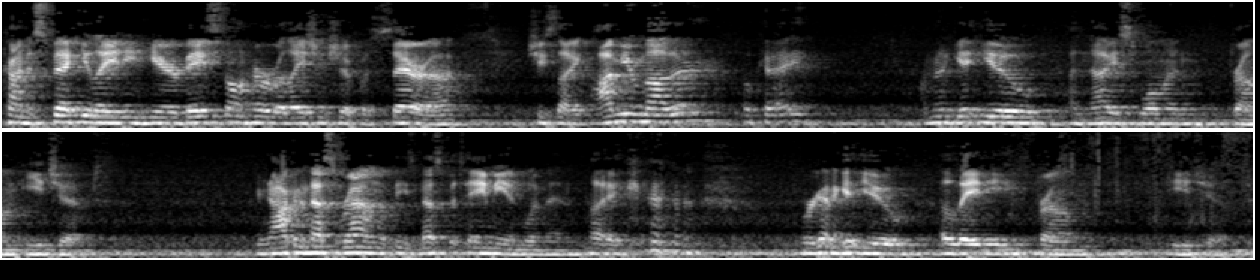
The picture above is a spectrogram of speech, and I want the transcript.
kind of speculating here based on her relationship with Sarah. She's like, I'm your mother, okay? I'm going to get you a nice woman from Egypt. You're not going to mess around with these Mesopotamian women. Like, we're going to get you a lady from Egypt.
